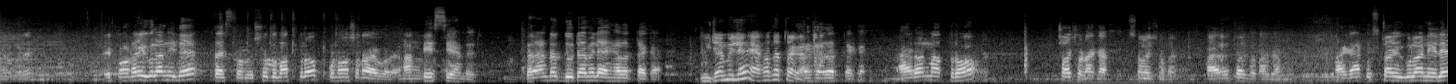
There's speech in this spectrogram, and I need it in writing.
তারপরে এই কড়াইগুলো নিলে প্রাইস করবে শুধুমাত্র পনেরোশো টাকা করে আর টিএসসিএম এর ব্র্যান্ডের দুইটা মিলে এক হাজার টাকা। দুইটা মিলে এক হাজার টাকা? এক হাজার টাকা। আয়রন মাত্র ছয়শো টাকা। ছয়শো টাকা। আয়রন ছয়শো টাকা। টাকা টুস্টার এগুলো নিলে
